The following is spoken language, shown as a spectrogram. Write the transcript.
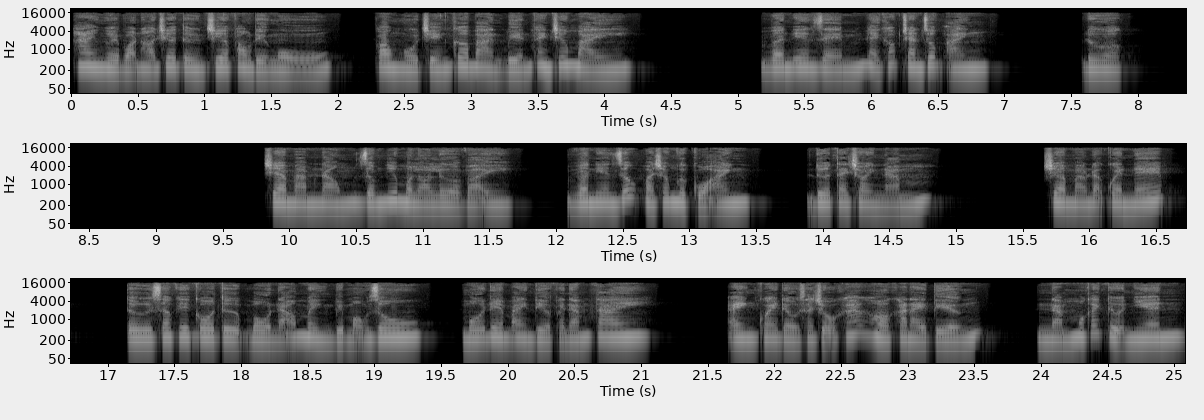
Hai người bọn họ chưa từng chia phòng để ngủ, Phòng ngủ chính cơ bản biến thành chiếc máy. Vân Yên dém lại góc chăn giúp anh. Được. Trà mám nóng giống như một lò lửa vậy, Vân Yên rúc vào trong ngực của anh, Đưa tay cho anh nắm. Trà mám đã quen nếp, Từ sau khi cô tự bổ não mình bị mộng du Mỗi đêm anh đều phải nắm tay. Anh quay đầu sang chỗ khác ho khan hai tiếng, Nắm một cách tự nhiên.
